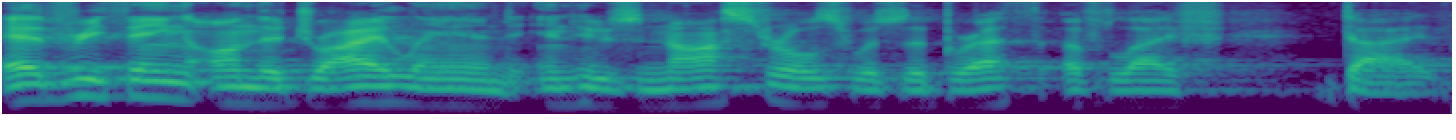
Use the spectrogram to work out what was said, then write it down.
Everything on the dry land in whose nostrils was the breath of life died.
